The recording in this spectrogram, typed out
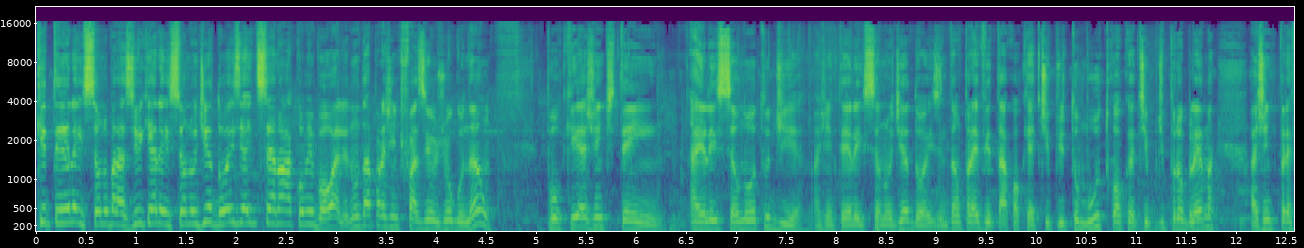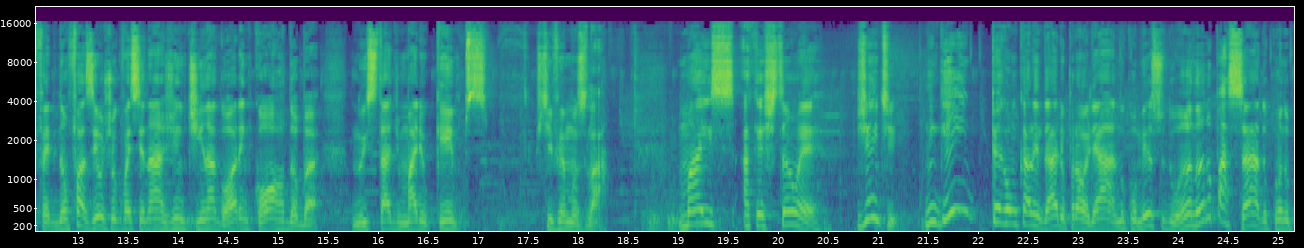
que tem eleição no Brasil e que é eleição no dia 2, e aí disseram, ah, come olha, não dá pra gente fazer o jogo não, porque a gente tem a eleição no outro dia, a gente tem a eleição no dia 2. Então, para evitar qualquer tipo de tumulto, qualquer tipo de problema, a gente prefere não fazer. O jogo vai ser na Argentina agora, em Córdoba, no estádio Mário Kempis. Estivemos lá. Mas a questão é, gente, ninguém pegou um calendário para olhar no começo do ano, ano passado, quando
